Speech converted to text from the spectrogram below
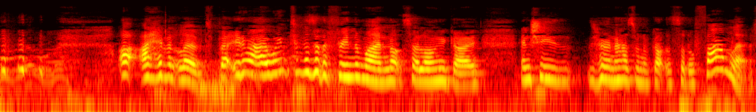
I haven't lived. But anyway, I went to visit a friend of mine not so long ago, and she, her and her husband have got this little farmlet.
